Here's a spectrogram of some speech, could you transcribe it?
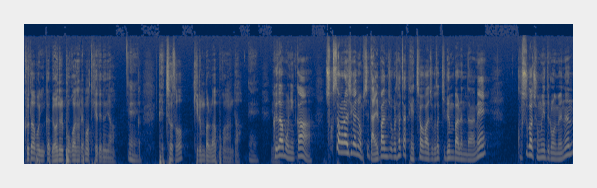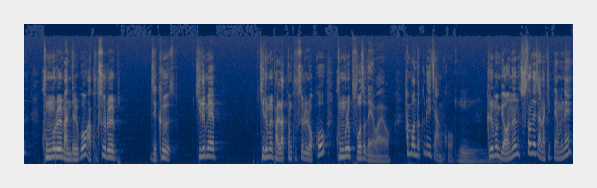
그러다 보니까 면을 보관하려면 어떻게 되느냐? 예. 데쳐서 기름 발라 보관한다. 예. 그러다 보니까 숙성을 할 시간이 없이 날 반죽을 살짝 데쳐가지고서 기름 바른 다음에 국수가 주문이 들어오면은 국물을 만들고 아 국수를 이제 그 기름에 기름을 발랐던 국수를 넣고 국물을 부어서 내와요. 한 번 더 끓이지 않고. 음, 그러면 면은 숙성되지 않았기 때문에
